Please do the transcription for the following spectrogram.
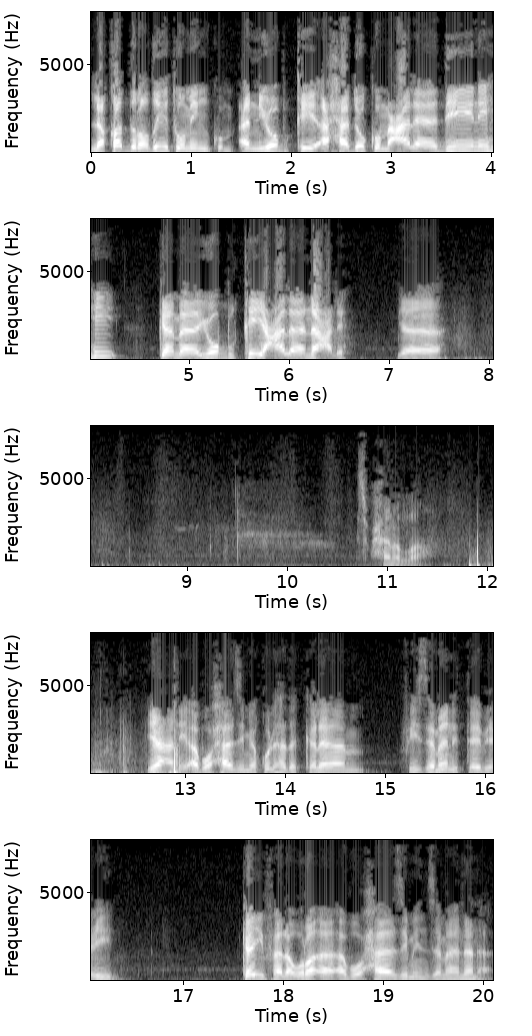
لقد رضيت منكم أن يبقي أحدكم على دينه كما يبقي على نعله. يا سبحان الله. يعني أبو حازم يقول هذا الكلام في زمان التابعين. كيف لو رأى أبو حازم زماننا؟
